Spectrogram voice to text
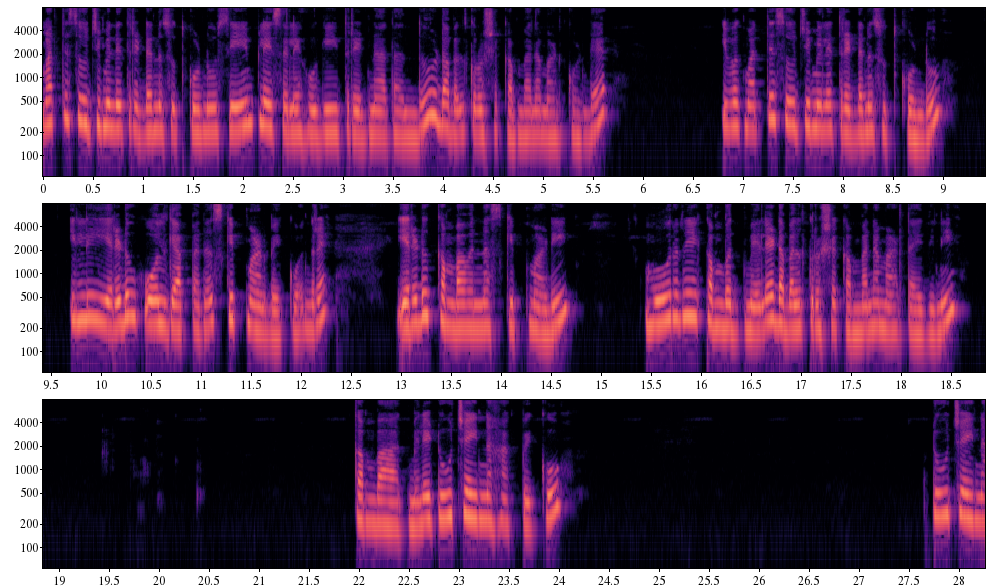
ಮತ್ತೆ ಸೂಜಿ ಮೇಲೆ ಥ್ರೆಡ್ಡನ್ನು ಸುತ್ತಕೊಂಡು ಸೇಮ್ ಪ್ಲೇಸಲ್ಲೇ ಹೋಗಿ ಥ್ರೆಡ್ನ ತಂದು ಡಬಲ್ ಕ್ರೋಶೆ ಕಂಬನ ಮಾಡಿಕೊಂಡೆ. ಇವಾಗ ಮತ್ತೆ ಸೂಜಿ ಮೇಲೆ ಥ್ರೆಡ್ಡನ್ನು ಸುತ್ತಕೊಂಡು ಇಲ್ಲಿ ಎರಡು ಹೋಲ್ ಗ್ಯಾಪನ್ನು ಸ್ಕಿಪ್ ಮಾಡಬೇಕು. ಅಂದರೆ ಎರಡು ಕಂಬವನ್ನು ಸ್ಕಿಪ್ ಮಾಡಿ ಮೂರನೇ ಕಂಬದ ಮೇಲೆ ಡಬಲ್ ಕ್ರೋಶ ಕಂಬನ ಮಾಡ್ತಾ ಇದ್ದೀನಿ. ಕಂಬ ಆದಮೇಲೆ ಟೂ ಚೈನ್ನ ಹಾಕಬೇಕು. ಟೂ ಚೈನ್ನ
